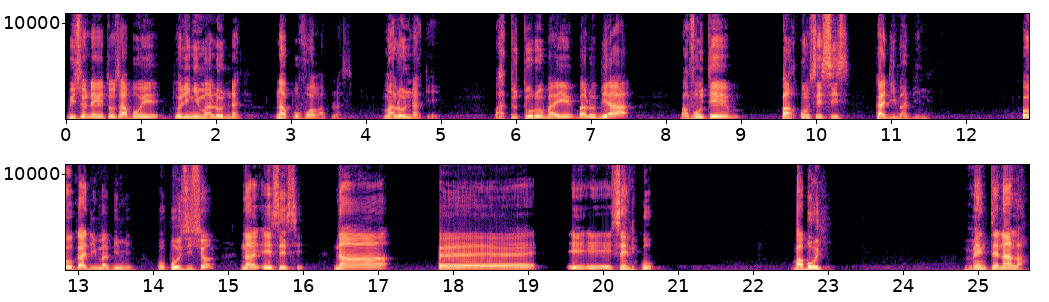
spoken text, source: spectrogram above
biso ndenge toza malonda na pouvoir en place. Malonda ke. Batuturu baye balobi a bavote par consensus kadima bimi oyo kadima bimi opposition na ecc na euh, e, e, maintenant là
